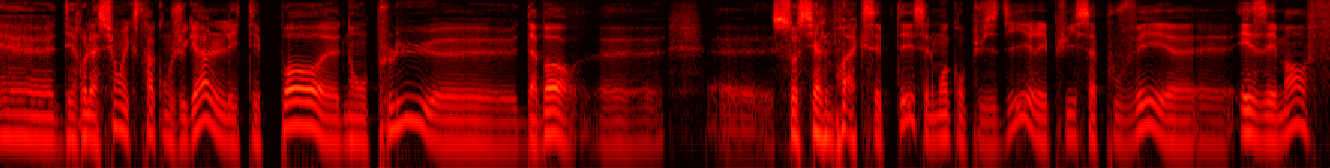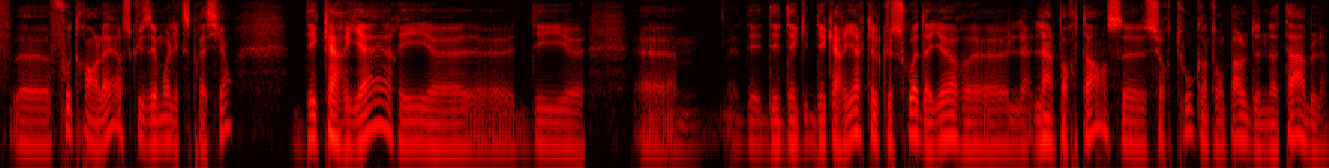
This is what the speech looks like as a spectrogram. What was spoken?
euh, des relations extra-conjugales n'étaient pas euh, non plus, euh, d'abord, socialement acceptées, c'est le moins qu'on puisse dire, et puis ça pouvait aisément foutre en l'air, excusez-moi l'expression, des carrières et des, des, des, carrières, quelle que soit d'ailleurs l'importance, surtout quand on parle de notables.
